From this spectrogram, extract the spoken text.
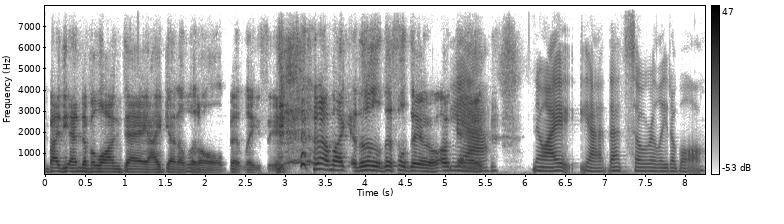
by the end of a long day i get a little bit lazy. And i'm like this will do. Okay. Yeah. No i yeah that's so relatable.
